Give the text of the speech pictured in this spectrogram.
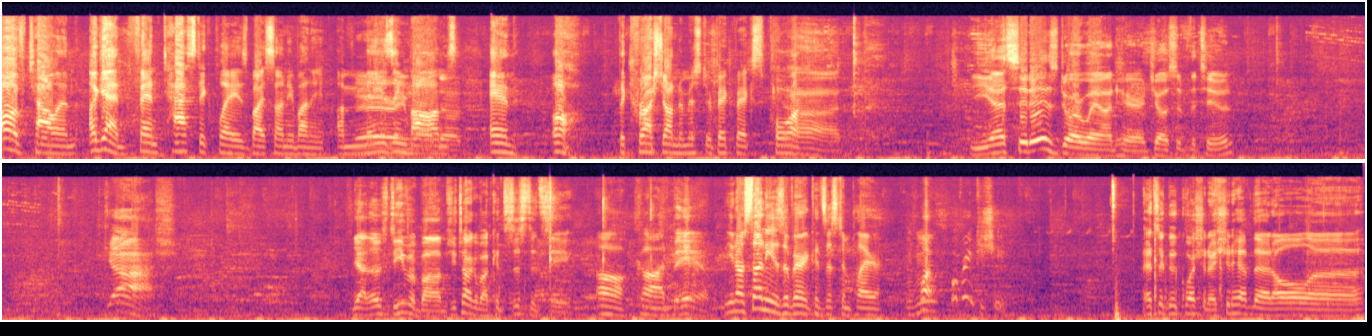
of Talon. Again, fantastic plays by Sunny Bunny. Amazing Very well bombs. done. and, oh, the crush onto Mr. Pickpicks. Poor. God. Yes, it is doorway on here, Joseph the Tune. Gosh. Yeah, those D.Va bombs. You talk about consistency. Oh God. Bam. You know, Sunny is a very consistent player. Mm-hmm. What what rank is she? That's a good question. I should have that all uh,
